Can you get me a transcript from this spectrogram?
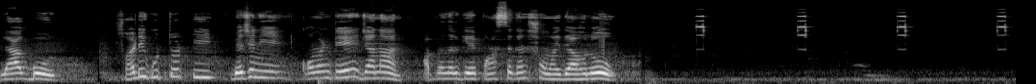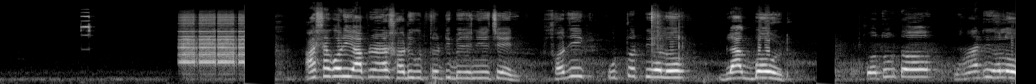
ব্ল্যাকবোর্ড? সঠিক উত্তরটি বেছে নিয়ে কমেন্টে জানান। আপনাদেরকে পাঁচ সেকেন্ড সময় দেওয়া হলো। আশা করি আপনারা সঠিক উত্তরটি বেছে নিয়েছেন। সঠিক উত্তরটি হলো ব্ল্যাকবোর্ড। চতুর্থ ধাঁধাটি হলো,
